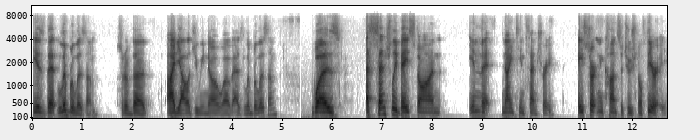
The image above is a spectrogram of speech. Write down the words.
is that liberalism, sort of the ideology we know of as liberalism, was essentially based on, in the 19th century, a certain constitutional theory.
